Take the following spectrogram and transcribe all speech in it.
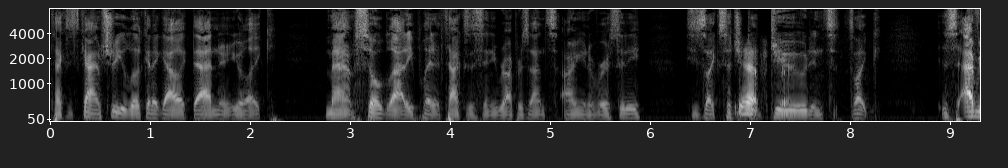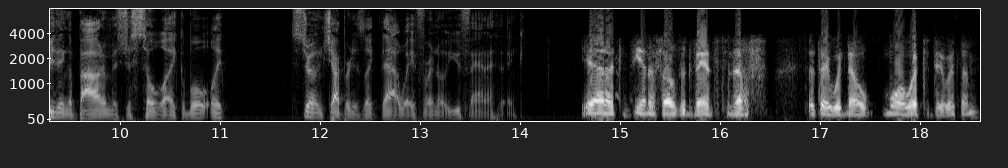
Texas guy. I'm sure you look at a guy like that and you're like, man, I'm so glad he played at Texas and he represents our university. He's like such a good sure. dude, and it's like just everything about him is just so likable. Like Sterling Shepard is like that way for an OU fan, I think. Yeah, and I think the NFL's advanced enough that they would know more what to do with him.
